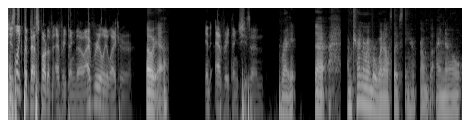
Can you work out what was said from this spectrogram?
She's like the best part of everything, though. I really like her Oh yeah, in everything she's in. right. Uh, I'm trying to remember what else I've seen her from, but I know.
